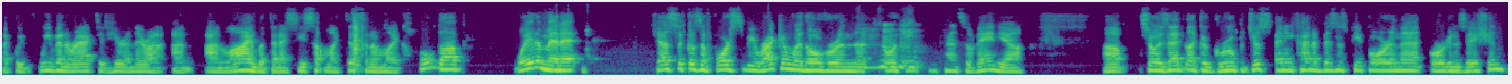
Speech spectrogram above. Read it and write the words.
Like we've we've interacted here and there on, on online, but then I see something like this, and I'm like, hold up, wait a minute Jessica's a force to be reckoned with over in the northeast Pennsylvania. Uh, so is that like a group, just any kind of business people are in that organization?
